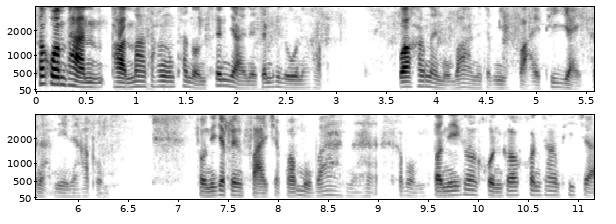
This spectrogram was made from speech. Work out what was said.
ถ้าคนผ่านผ่านมาทางถนนเส้นใหญ่เนี่ยจะไม่รู้นะครับ ว่าข้างในหมู่บ้านเนี่ยจะมีฝายที่ใหญ่ขนาดนี้นะครับ ผมตรงนี้จะเป็นฝ่ายเฉพาะหมู่บ้านนะฮะครับผมตอนนี้ก็คนก็ค่อนข้างที่จะ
